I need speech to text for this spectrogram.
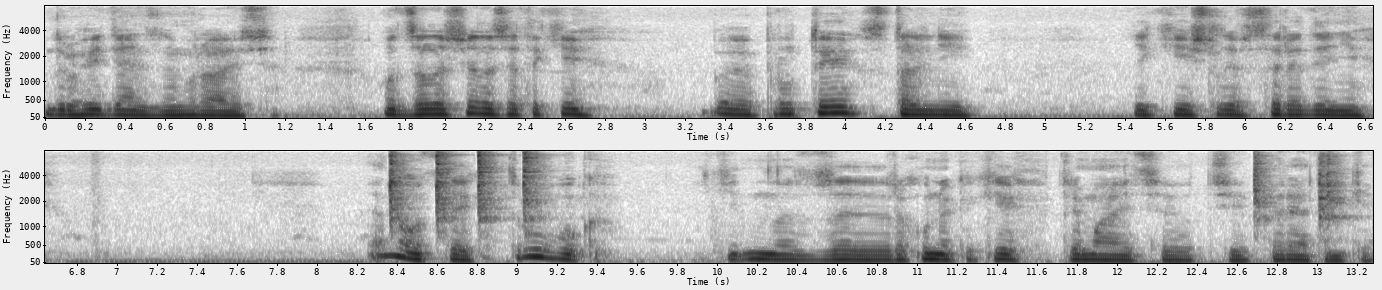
Другий день з ним граюся. От залишилися такі е, прути стальні, які йшли всередині. е, Ну, цих трубок, які, ну, за рахунок яких тримаються ці перетинки.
